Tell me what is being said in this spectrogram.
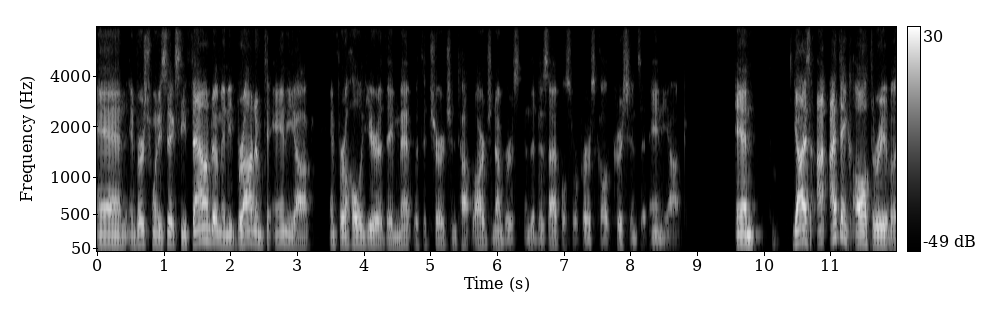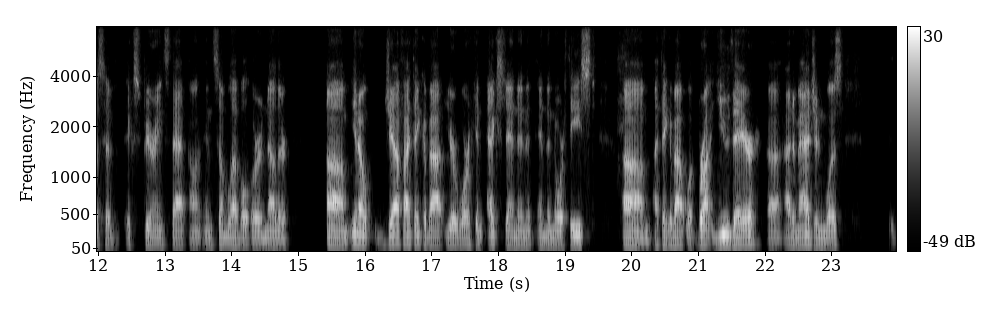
And in verse 26, he found him and he brought him to Antioch and for a whole year, they met with the church and taught large numbers, and the disciples were first called Christians at Antioch. And guys, I, I think all three of us have experienced that on, in some level or another. Um, you know, Jeff, I think about your work in Extend in, in the Northeast. Um, I think about what brought you there. Uh, I'd imagine was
